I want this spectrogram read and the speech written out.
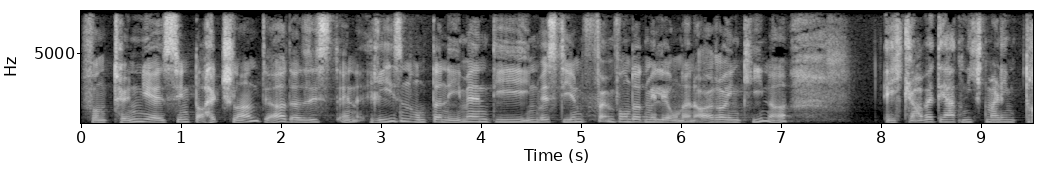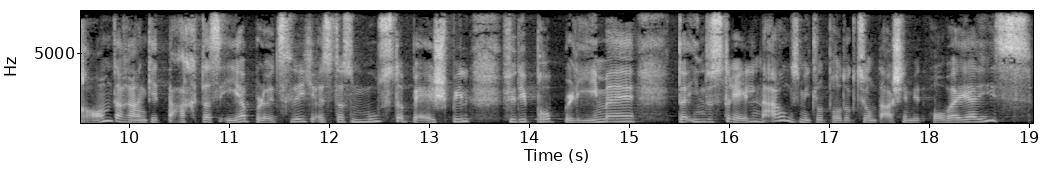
von Tönnies in Deutschland, ja, das ist ein Riesenunternehmen, die investieren 500 Millionen Euro in China ich glaube, der hat nicht mal im Traum daran gedacht, dass er plötzlich als das Musterbeispiel für die Probleme der industriellen Nahrungsmittelproduktion dastehen wird. Aber er ist.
